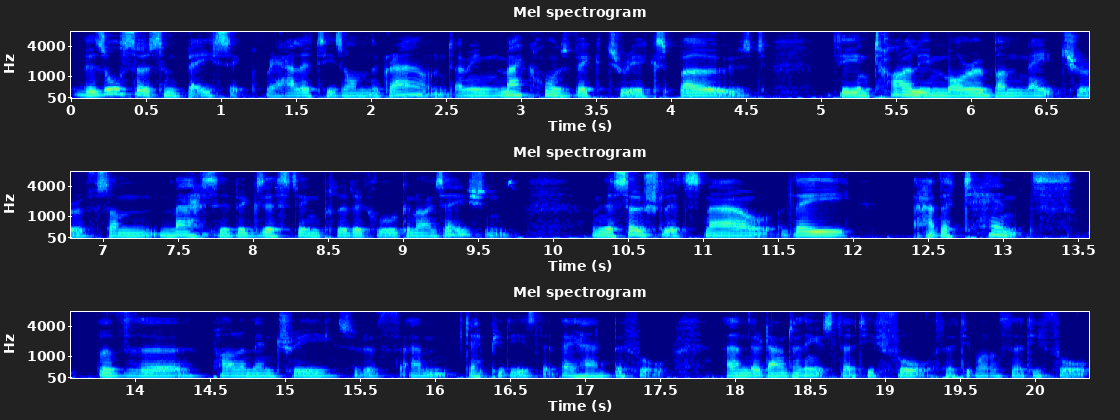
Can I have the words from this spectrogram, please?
there's also some basic realities on the ground. I mean, Macron's victory exposed the entirely moribund nature of some massive existing political organisations. I mean, the socialists now, they have a tenth of the parliamentary sort of um, deputies that they had before. Um, they're down to, I think it's 34, 31 or 34.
